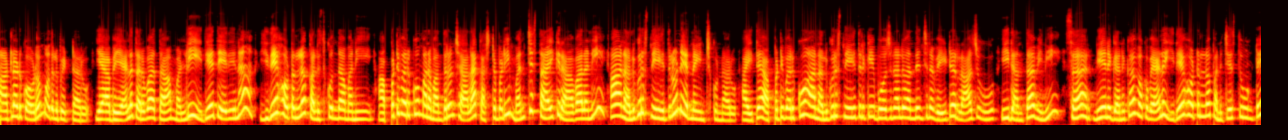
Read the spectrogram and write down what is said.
మాట్లాడుకోవడం మొదలుపెట్టారు. యాభై ఏళ్ళ తర్వాత మళ్ళీ ఇదే తేదీన ఇదే హోటల్లో కలుసుకుందామని అప్పటి వరకు మనమందరం చాలా కష్టపడి మంచి స్థాయికి రావాలని ఆ ఆ నలుగురు స్నేహితులు నిర్ణయించుకున్నారు. అయితే అప్పటి వరకు ఆ నలుగురు స్నేహితులకి భోజనాలు అందించిన వెయిటర్ రాజు ఇదంతా విని సార్ నేను గనుక ఒకవేళ ఇదే హోటల్లో పనిచేస్తూ ఉంటే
